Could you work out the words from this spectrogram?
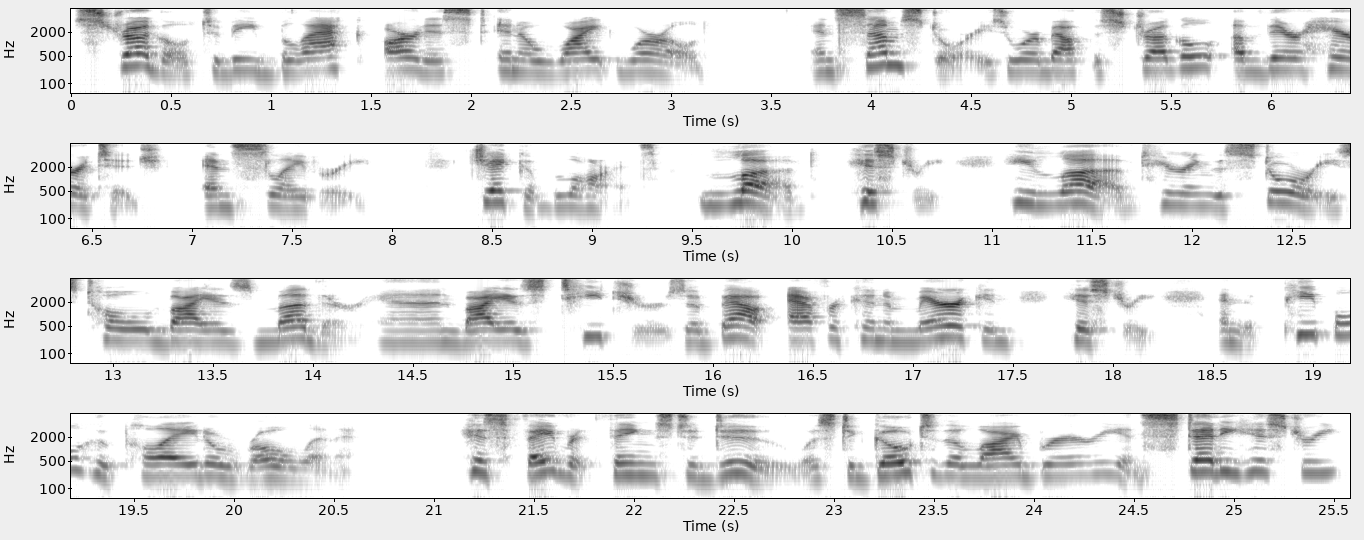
struggle to be black artists in a white world. And some stories were about the struggle of their heritage and slavery. Jacob Lawrence loved history he loved hearing the stories told by his mother and by his teachers about African American history and the people who played a role in it. His favorite things to do was to go to the library and study history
